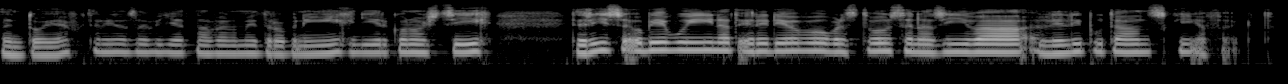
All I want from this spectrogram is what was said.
Tento jev, který lze vidět na velmi drobných dírkonožcích, kteří se objevují nad iridiovou vrstvou, se nazývá liliputánský efekt.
